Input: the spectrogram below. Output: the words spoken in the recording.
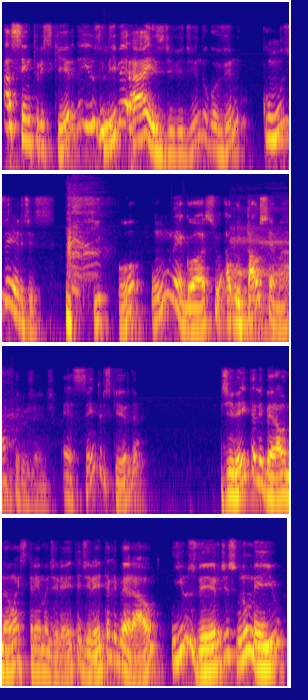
a centro-esquerda e os liberais dividindo o governo com os verdes. Ficou um negócio, o tal semáforo, gente, é centro-esquerda direita liberal, não a extrema direita, direita liberal, e os verdes no meio,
